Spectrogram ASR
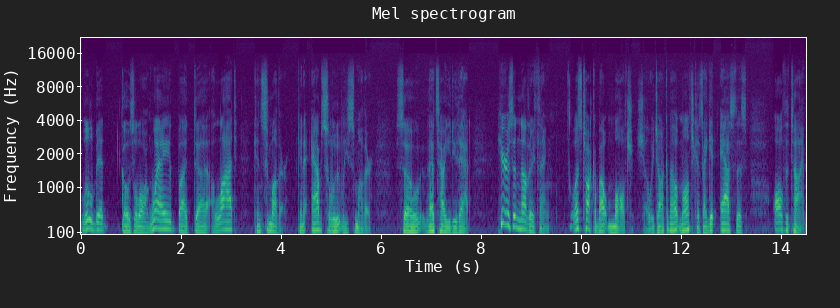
A little bit goes a long way, but uh, a lot can smother, can absolutely smother. So that's how you do that. Here's another thing. Let's talk about mulch. Shall we talk about mulch? Because I get asked this all the time.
